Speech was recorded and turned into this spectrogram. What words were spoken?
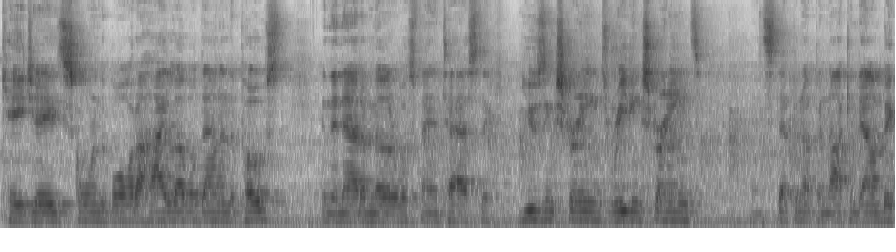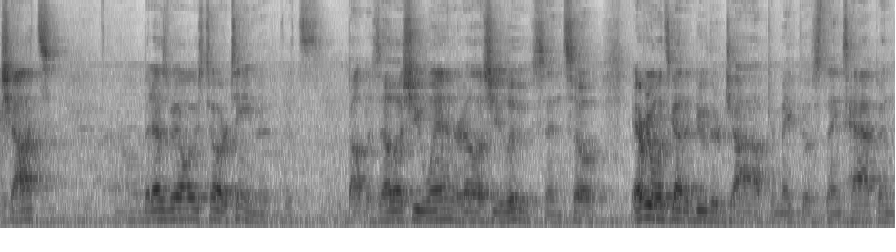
KJ scoring the ball at a high level down in the post, and then Adam Miller was fantastic, using screens, reading screens, and stepping up and knocking down big shots. Uh, but as we always tell our team, it's about does LSU win or LSU lose, and so everyone's got to do their job to make those things happen.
